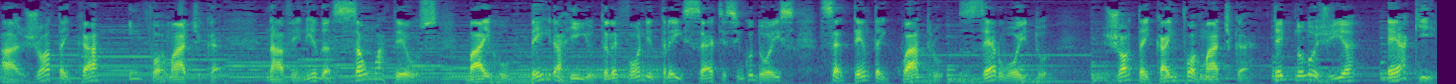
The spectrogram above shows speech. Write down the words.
a JK Informática, na Avenida São Mateus, bairro Beira Rio. Telefone 3752-7408. JK Informática. Tecnologia é aqui.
